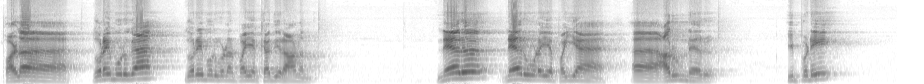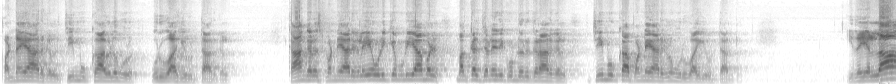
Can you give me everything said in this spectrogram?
பல துரைமுருகன் துரைமுருகன் பையன் கதிர் ஆனந்த். நேரு நேருடைய பையன் அருண் நேரு. இப்படி பண்ணையார்கள் திமுகவிலும் உரு உருவாகிவிட்டார்கள். காங்கிரஸ் பண்ணையார்களையே ஒழிக்க முடியாமல் மக்கள் திணறி கொண்டிருக்கிறார்கள். திமுக பண்ணையார்களும் உருவாகிவிட்டார்கள். இதையெல்லாம்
